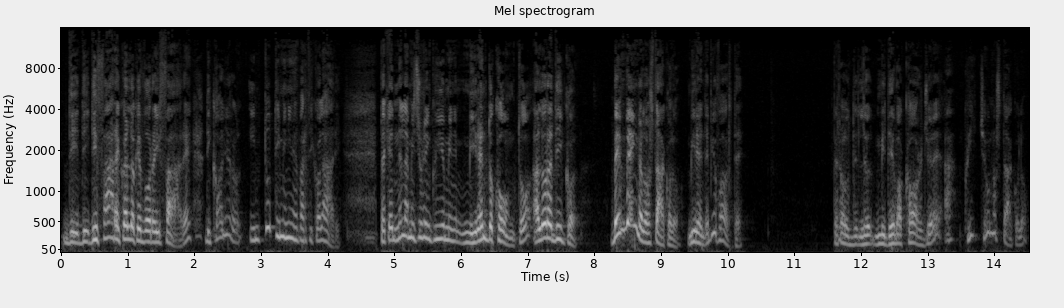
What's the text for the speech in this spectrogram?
di, di, di fare quello che vorrei fare, di coglierlo in tutti i minimi particolari. Perché nella misura in cui io mi, mi rendo conto, allora dico, benvenga l'ostacolo, mi rende più forte. Però lo, lo, mi devo accorgere, ah, qui c'è un ostacolo.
